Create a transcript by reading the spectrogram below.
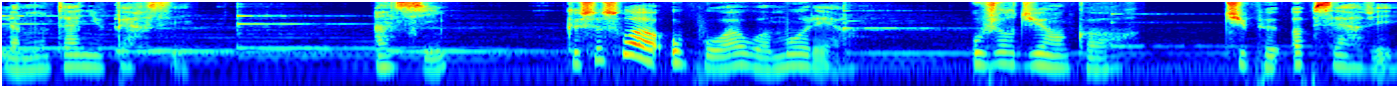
la montagne percée. Ainsi, que ce soit à Opoa ou à Moorea, aujourd'hui encore, tu peux observer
